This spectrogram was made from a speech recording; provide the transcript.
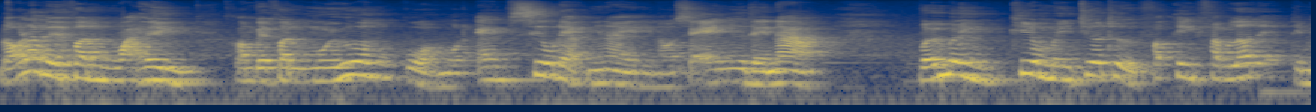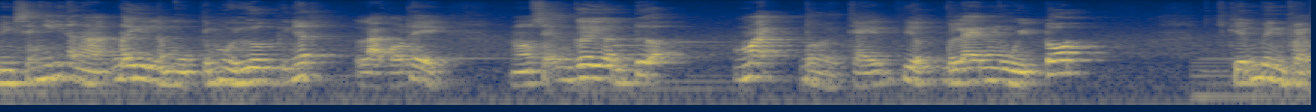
Đó là về phần ngoại hình. Còn về phần mùi hương của một em siêu đẹp như này thì nó sẽ như thế nào? Với mình khi mà mình chưa thử fucking fabulous ấy, thì mình sẽ nghĩ rằng là đây là một cái mùi hương thứ nhất là có thể nó sẽ gây ấn tượng mạnh bởi cái việc blend mùi tốt khiến mình phải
